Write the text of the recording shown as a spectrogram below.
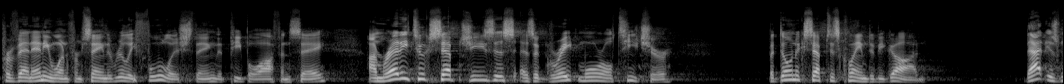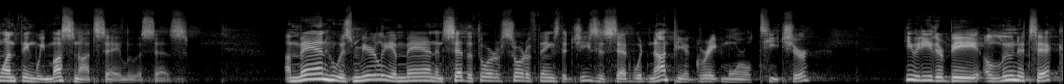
prevent anyone from saying the really foolish thing that people often say. I'm ready to accept Jesus as a great moral teacher, but don't accept his claim to be God. That is one thing we must not say, Lewis says. A man who is merely a man and said the sort of things that Jesus said would not be a great moral teacher. He would either be a lunatic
